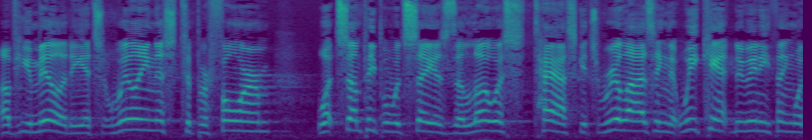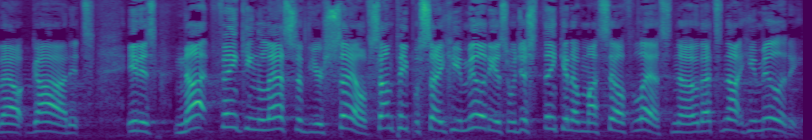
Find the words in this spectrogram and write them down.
of humility, it's willingness to perform what some people would say is the lowest task. It's realizing that we can't do anything without God. It's, it is not thinking less of yourself. Some people say humility is well, just thinking of myself less. No, that's not humility.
